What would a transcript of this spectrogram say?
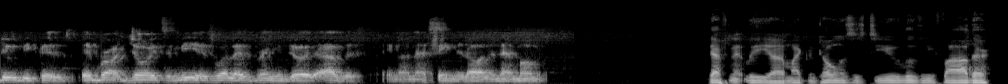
do because it brought joy to me as well as bringing joy to others. You know, and I seen it all in that moment. definitely uh, my condolences to you losing your father.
